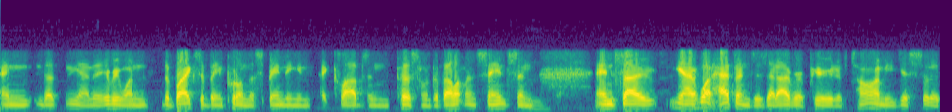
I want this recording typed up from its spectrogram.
and that you know everyone the brakes have been put on the spending in, at clubs and personal development sense and. Mm and so, you know, what happens is that over a period of time, you just sort of,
